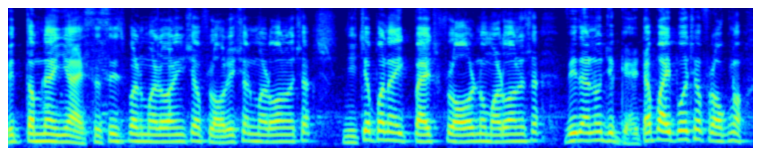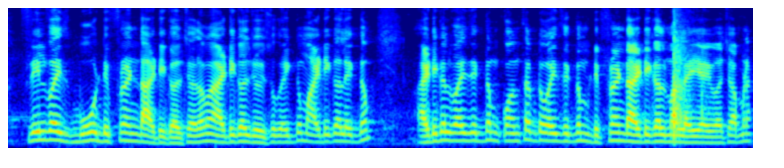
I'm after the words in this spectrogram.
વિથ તમને અહીંયા એસેસીસ પણ મળવાની છે ફ્લોરેશન મળવાનો છે, નીચે પણ એક પેચ ફ્લોરનો મળવાનો છે. વિથ એનો જે ગેટઅપ આપ્યો છે ફ્રોકનો ફ્રીલ વાઇઝ બહુ ડિફરન્ટ આર્ટિકલ છે. તમે આર્ટિકલ જોઈ શકો એકદમ આર્ટિકલ એકદમ આર્ટિકલ વાઇઝ એકદમ કોન્સેપ્ટ વાઇઝ એકદમ ડિફરન્ટ આર્ટિકલમાં લઈ આવ્યા છે. આપણે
